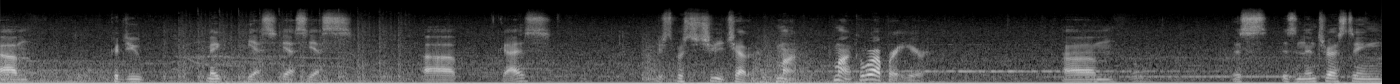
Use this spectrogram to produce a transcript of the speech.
Um, could you make... Yes, yes, yes. Uh, guys? You're supposed to shoot each other. Come on. Come on, cooperate here. Um, this is an interesting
